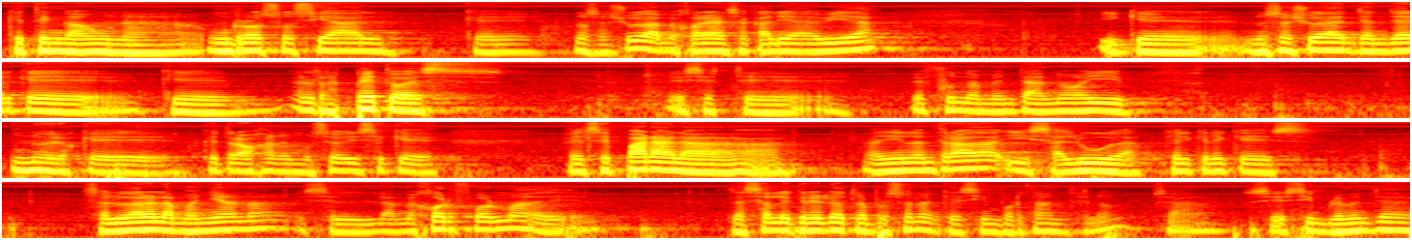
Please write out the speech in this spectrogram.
que tenga un rol social que nos ayude a mejorar esa calidad de vida y que nos ayude a entender que, el respeto es, es, este, es fundamental. ¿no? Hay uno de los que, que trabaja en el museo dice que él se para la, ahí en la entrada y saluda, que él cree que es saludar a la mañana es la mejor forma de, hacerle creer a otra persona que es importante, ¿no? O sea, es simplemente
